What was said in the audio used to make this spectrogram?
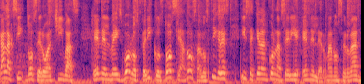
Galaxy 2-0 a Chivas. En el béisbol, los Pericos 12 a 2 a los Tigres y se quedan con la serie en el hermano Cerdán.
